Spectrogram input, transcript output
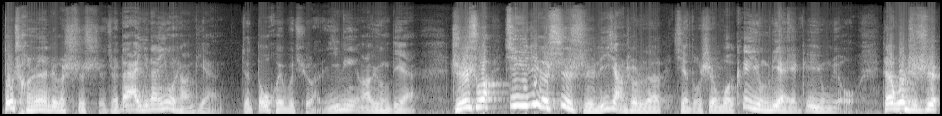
都承认这个事实，就是大家一旦用上电，就都回不去了，一定要用电。只是说基于这个事实，理想车主的解读是我可以用电，也可以用油，但我只是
